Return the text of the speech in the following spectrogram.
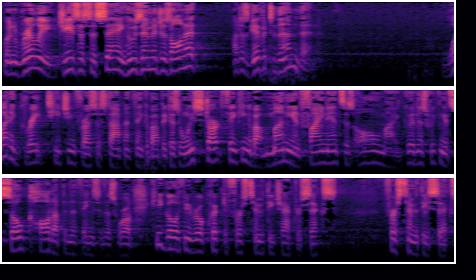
when really Jesus is saying, Whose image is on it? I'll just give it to them then. What a great teaching for us to stop and think about because when we start thinking about money and finances, oh my goodness, we can get so caught up in the things of this world. Can you go with me real quick to 1 Timothy chapter 6? 1 Timothy 6.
